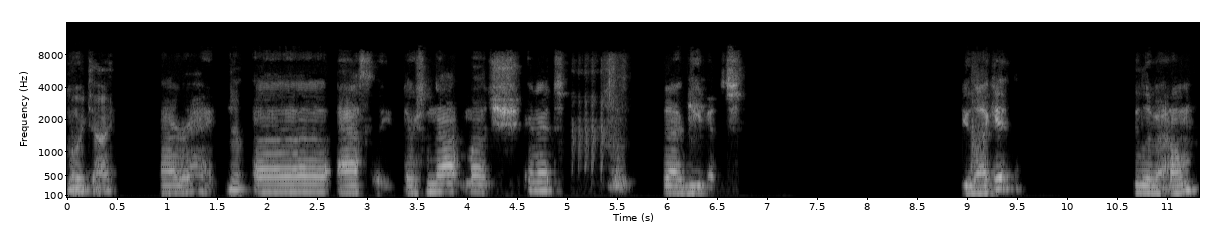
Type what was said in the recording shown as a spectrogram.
Muay Thai. All right. Yep. Uh, athlete. There's not much in it. That I leave it. Do you like it? You live at home?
